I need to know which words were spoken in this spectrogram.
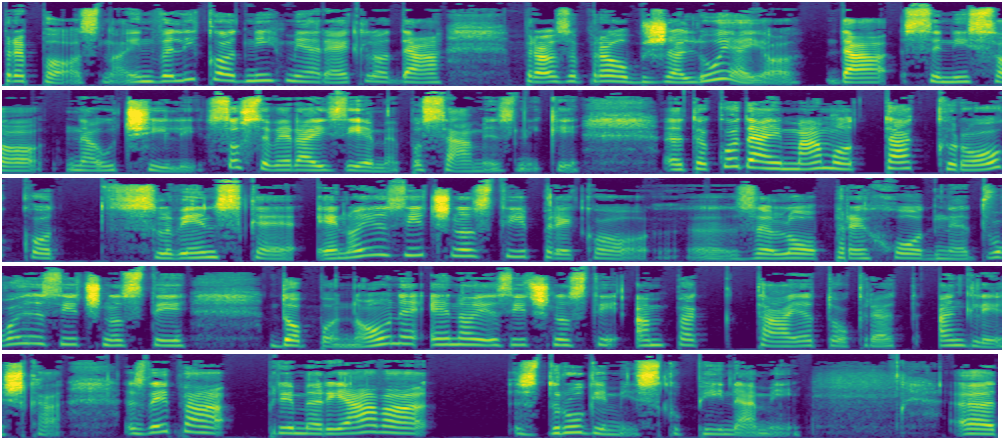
prepozno. In veliko od njih mi je reklo, da pravzaprav obžalujejo, da se niso naučili. So seveda izjeme, posamezniki. E, tako da imamo ta krok od slovenske enojezičnosti preko e, zelo prehodne dvojezičnosti do ponovne enojezičnosti, ampak ta je tokrat angliška. Zdaj pa primerjava z drugimi skupinami. E,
